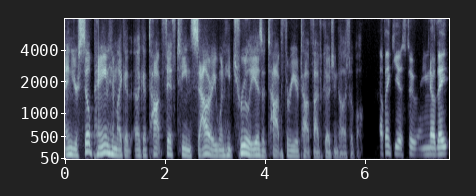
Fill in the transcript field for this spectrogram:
and you're still paying him like a like a top fifteen salary when he truly is a top three or top five coach in college football. I think he is too. And you know they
